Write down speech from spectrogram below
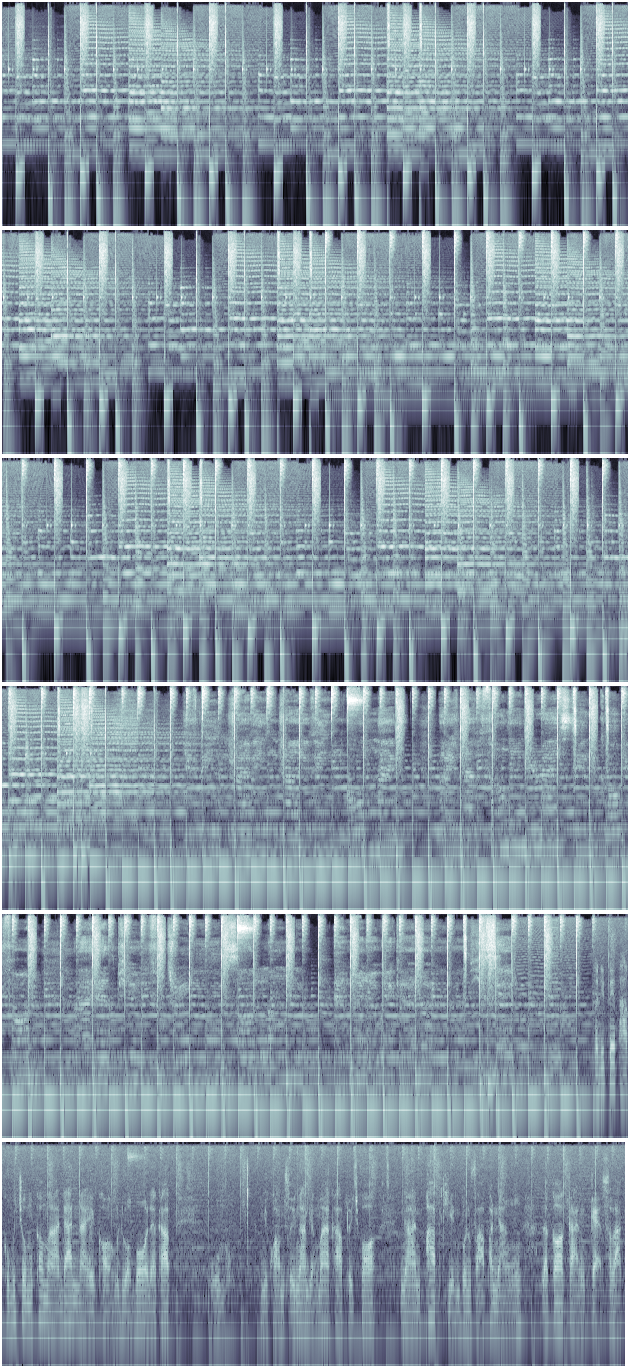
พี่เป้พาคุณผู้ชมเข้ามาด้านในของดัวโบนะครับมีความสวยงามอย่างมากครับ โดยเฉพาะงานภาพเขียนบนฝาผนัง แล้วก็การแกะสลัก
